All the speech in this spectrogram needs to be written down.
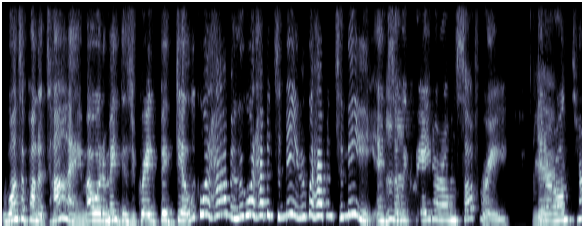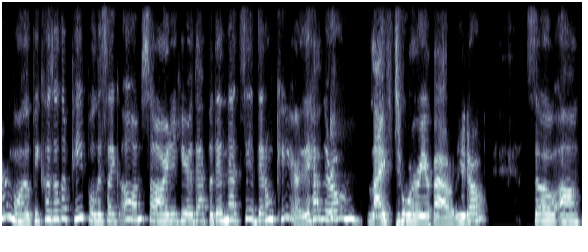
once upon a time I would have made this great big deal. Look what happened. Look what happened to me. Look what happened to me. And mm-hmm. so we create our own suffering yeah. in our own turmoil because other people it's like oh i'm sorry to hear that but then that's it they don't care they have their own life to worry about you know so um,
